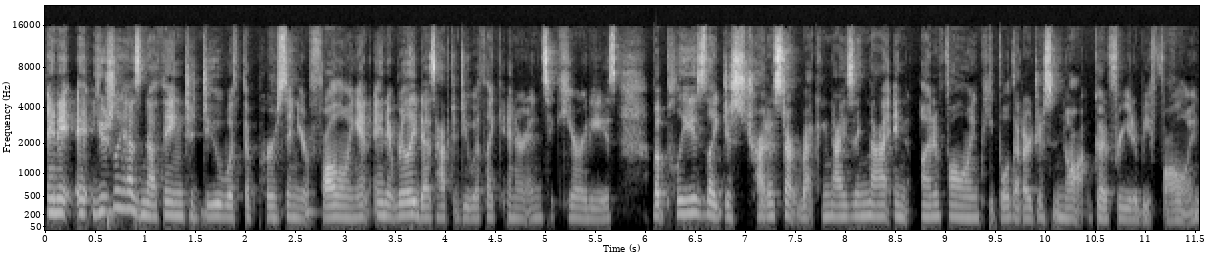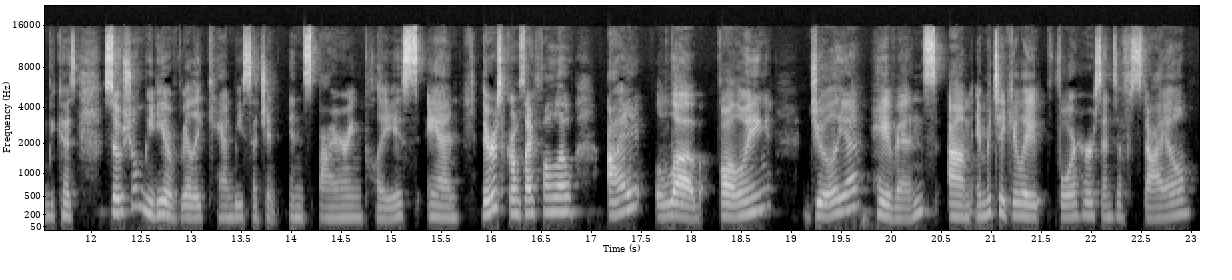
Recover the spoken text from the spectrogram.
and it, it usually has nothing to do with the person you're following and, and it really does have to do with like inner insecurities. But please like just try to start recognizing that and unfollowing people that are just not good for you to be following because social media really can be such an inspiring place. And there's girls i follow i love following julia havens um, in particular for her sense of style.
